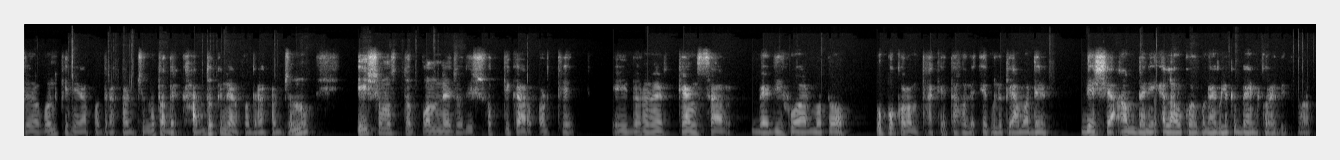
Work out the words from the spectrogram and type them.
জনগণকে নিরাপদ রাখার জন্য, তাদের খাদ্যকে নিরাপদ রাখার জন্য এই সমস্ত পণ্যে যদি সত্যিকার অর্থে এই ধরনের ক্যান্সার ব্যাধি হওয়ার মতো উপকরণ থাকে তাহলে এগুলোকে আমাদের দেশে আমদানি এলাও করব না এগুলোকে ব্যান করে দিতে হবে।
